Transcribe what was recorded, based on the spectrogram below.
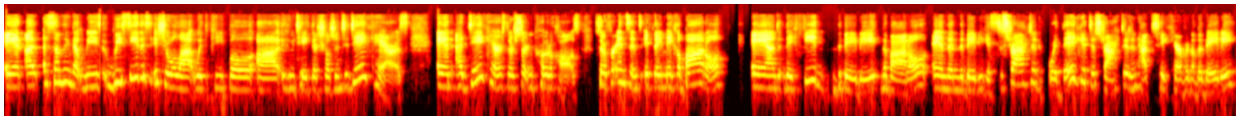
and uh, something that we, we see this issue a lot with people uh, who take their children to daycares and at daycares, there's certain protocols. So for instance, if they make a bottle and they feed the baby the bottle and then the baby gets distracted or they get distracted and have to take care of another baby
